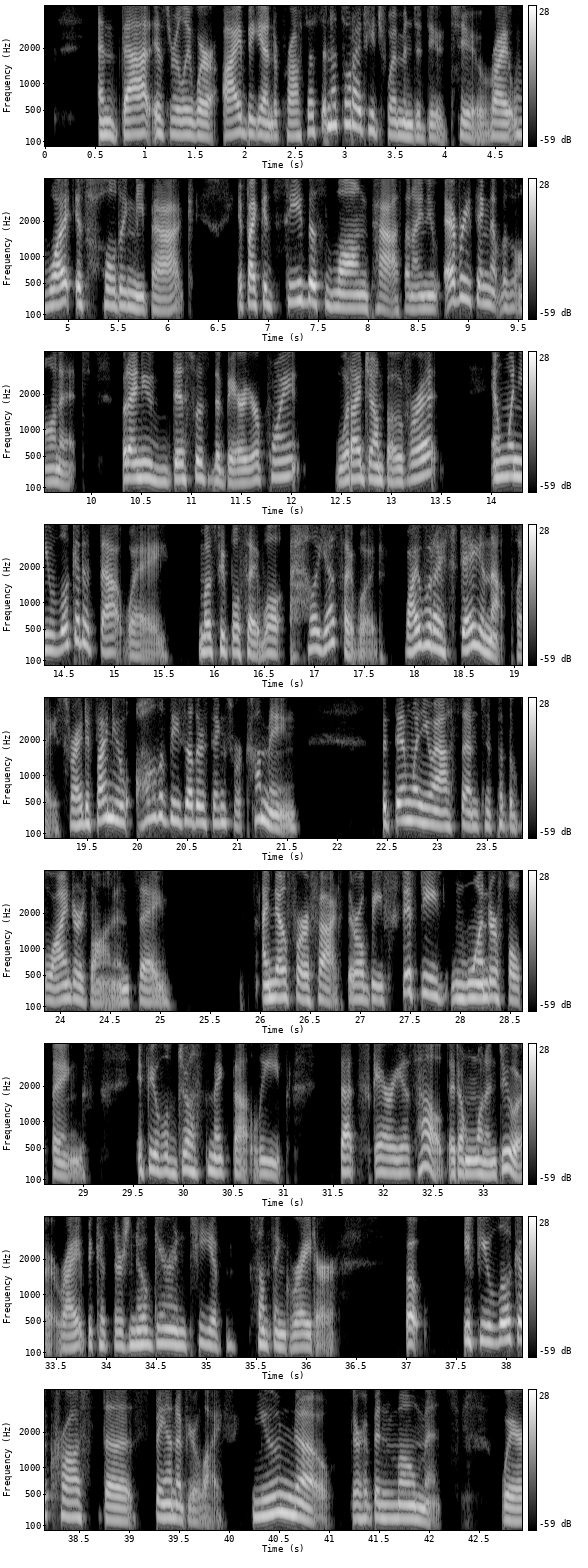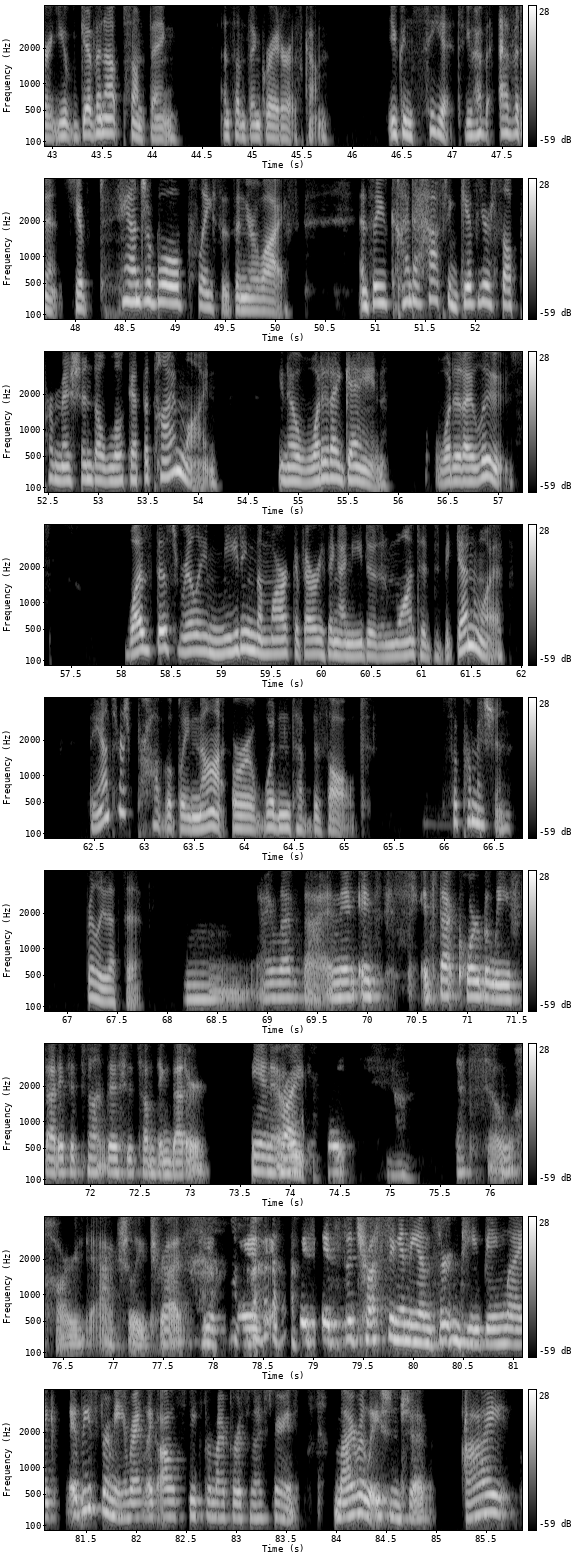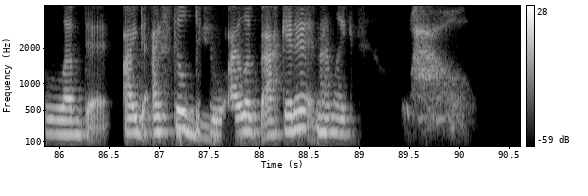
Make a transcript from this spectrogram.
And that is really where I began to process. And it's what I teach women to do too, right? What is holding me back? If I could see this long path and I knew everything that was on it, but I knew this was the barrier point, would I jump over it? And when you look at it that way, most people say, well, hell yes, I would why would I stay in that place? Right. If I knew all of these other things were coming. But then when you ask them to put the blinders on and say, I know for a fact there will be 50 wonderful things if you will just make that leap. That's scary as hell. They don't want to do it, right? Because there's no guarantee of something greater. If you look across the span of your life, you know there have been moments where you've given up something and something greater has come. You can see it. You have evidence. You have tangible places in your life. And so you kind of have to give yourself permission to look at the timeline. You know, what did I gain? What did I lose? Was this really meeting the mark of everything I needed and wanted to begin with? The answer is probably not, or it wouldn't have dissolved. So, permission. Really, that's it. Mm, I love that. And it, it's it's that core belief that if it's not this, it's something better. You know, right. Yeah. That's so hard to actually trust. You know, it, it, it's the trusting and the uncertainty being like, at least for me, right? Like I'll speak from my personal experience. My relationship, I loved it. I, I still do. Mm-hmm. I look back at it and I'm like, wow,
